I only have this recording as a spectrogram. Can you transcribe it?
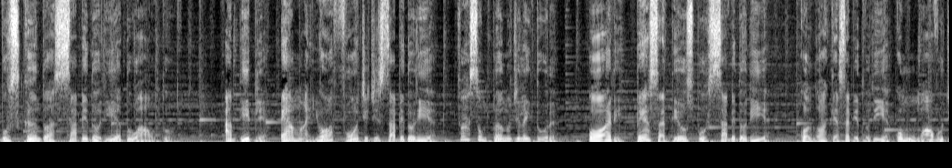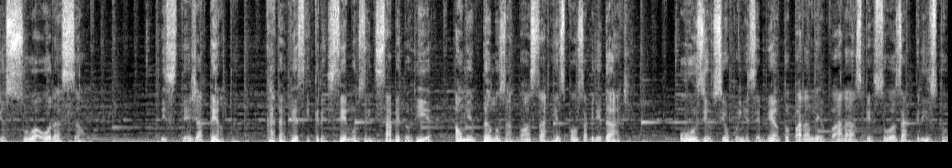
Buscando a sabedoria do alto. A Bíblia é a maior fonte de sabedoria. Faça um plano de leitura. Ore, peça a Deus por sabedoria Coloque a sabedoria como um alvo de sua oração. Esteja atento. Cada vez que crescemos em sabedoria, aumentamos a nossa responsabilidade. Use o seu conhecimento para levar as pessoas a Cristo.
